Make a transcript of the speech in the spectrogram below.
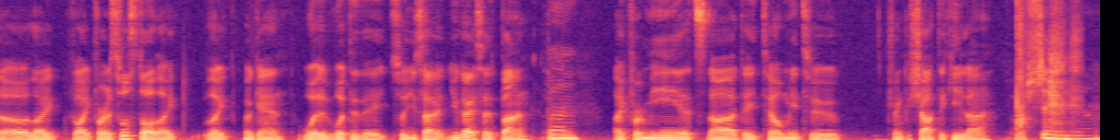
So like like for a susto like like again what what did they so you said you guys said pan Bun. like for me it's uh they tell me to drink a shot tequila shit! Yeah.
